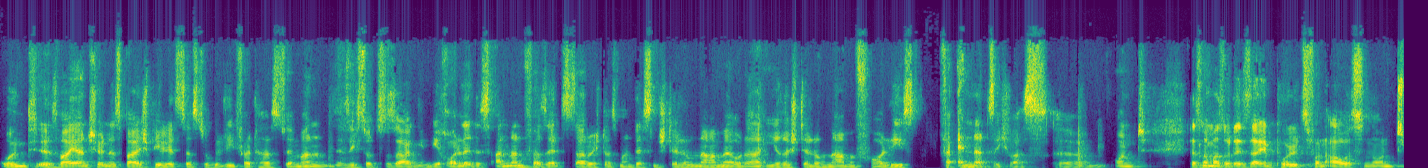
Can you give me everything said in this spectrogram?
Und es war ja ein schönes Beispiel jetzt, das du geliefert hast, wenn man sich sozusagen in die Rolle des anderen versetzt, dadurch, dass man dessen Stellungnahme oder ihre Stellungnahme vorliest, verändert sich was. Ähm, und das ist nochmal so dieser Impuls von außen. Und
